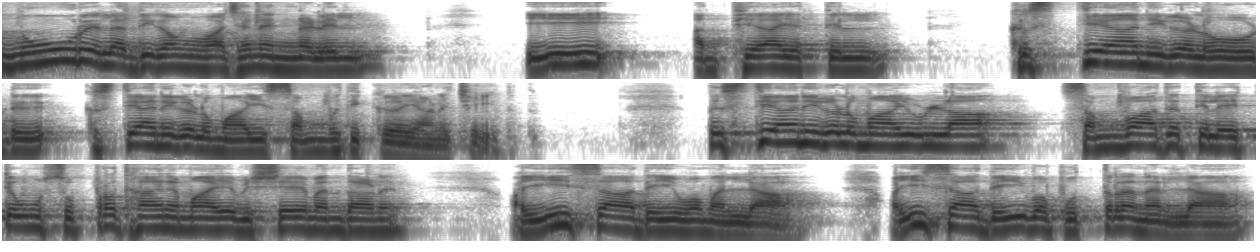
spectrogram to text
നൂറിലധികം വചനങ്ങളിൽ ഈ അധ്യായത്തിൽ ക്രിസ്ത്യാനികളോട് ക്രിസ്ത്യാനികളുമായി സംവദിക്കുകയാണ് ചെയ്തത്. ക്രിസ്ത്യാനികളുമായുള്ള സംവാദത്തിൽ ഏറ്റവും സുപ്രധാനമായ വിഷയം എന്താണ്? ഐസ ദൈവമല്ല ഐസ ദൈവപുത്രനല്ല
